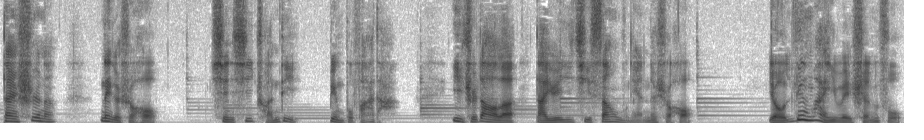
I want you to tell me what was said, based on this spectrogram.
但是呢，那个时候信息传递并不发达，一直到了大约一七三五年的时候，有另外一位神父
